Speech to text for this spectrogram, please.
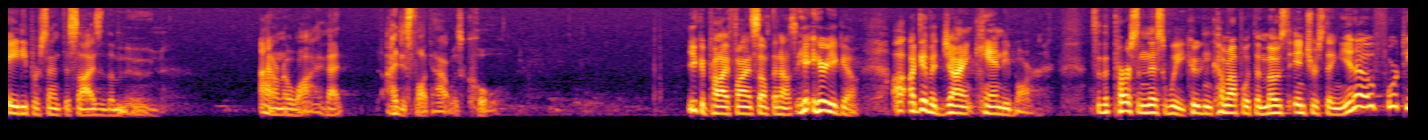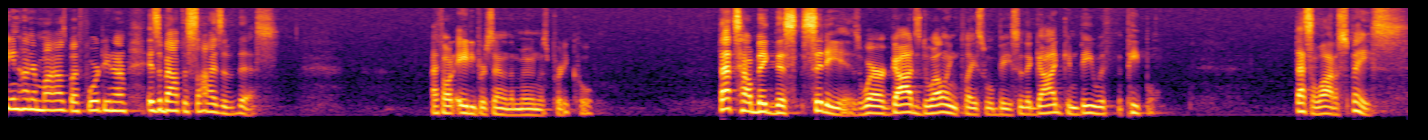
80% the size of the moon. I don't know why. That, I just thought that was cool. You could probably find something else. Here you go. I'll give a giant candy bar to the person this week who can come up with the most interesting, you know, 1,400 miles by 1,400 is about the size of this. I thought 80% of the moon was pretty cool. That's how big this city is, where God's dwelling place will be, so that God can be with the people. That's a lot of space.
